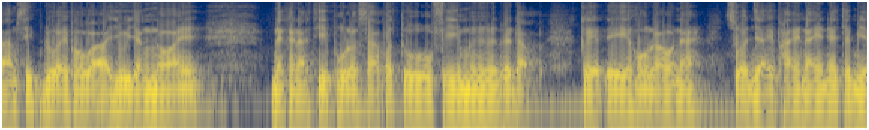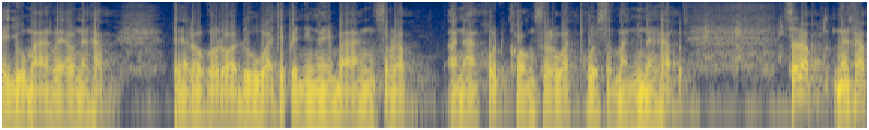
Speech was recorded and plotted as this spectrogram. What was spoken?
2030 ด้วย เพราะว่าอายุยังน้อยในขณะที่ผู้รักษาประตูฝีมือระดับเกรด A ของเรานะ ส่วนใหญ่ภายในเนี่ยจะมีอายุมากแล้วนะครับ แต่เราก็รอดูว่าจะเป็นยังไงบ้างสำหรับอนาคตของสรวัตรโพสมันนะครับสำหรับนะครับ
